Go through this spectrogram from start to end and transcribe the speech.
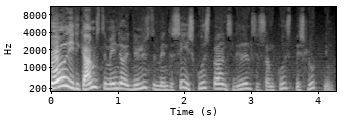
Både i det gamle testamente og i det nye testamente ses Guds børns lidelse som Guds beslutning.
